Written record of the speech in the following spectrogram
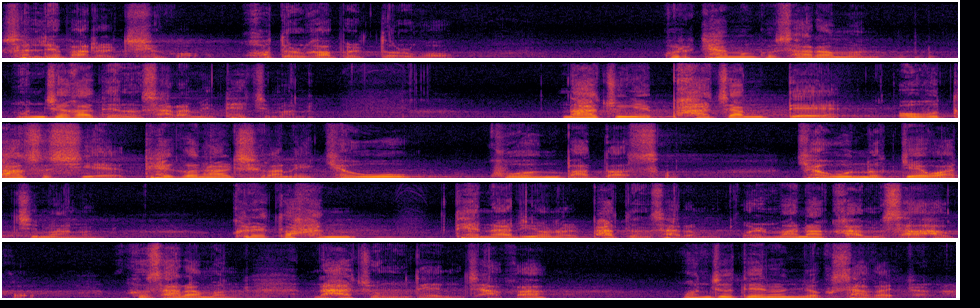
설레발을 치고 호들갑을 떨고 그렇게 하면 그 사람은 문제가 되는 사람이 되지만 나중에 파장 때 오후 5시에 퇴근할 시간에 겨우 구원받아서 겨우 늦게 왔지만은 그래도 한 데나리온을 받은 사람은 얼마나 감사하고 그 사람은 나중된 자가 먼저 되는 역사가 일어나.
